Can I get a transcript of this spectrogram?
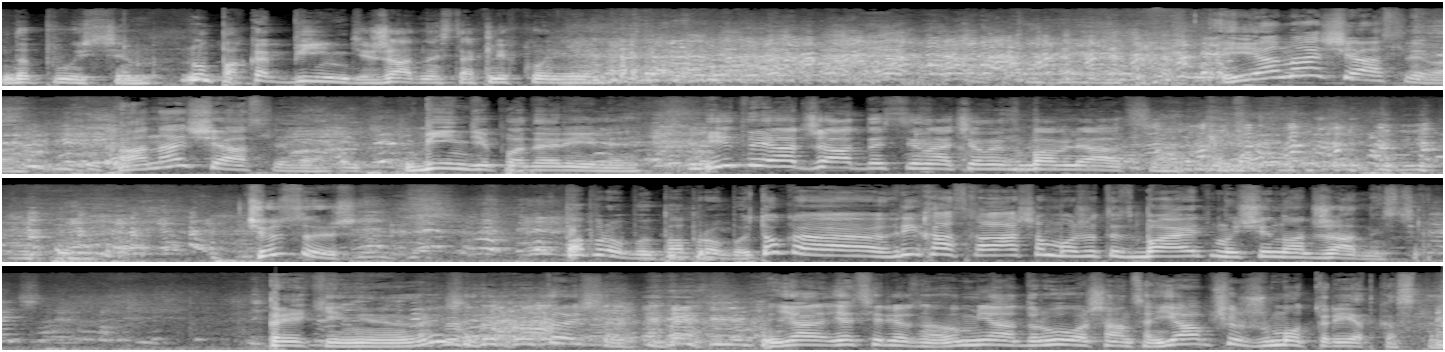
допустим. Ну, пока бинди, жадность так легко не... И она счастлива. Она счастлива. Бинди подарили. И ты от жадности начал избавляться. Чувствуешь? Попробуй, попробуй. Только греха с хашем может избавить мужчину от жадности. Прикинь, знаешь? точно. Я, я серьезно, у меня другого шанса. Я вообще жмот редкостный.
